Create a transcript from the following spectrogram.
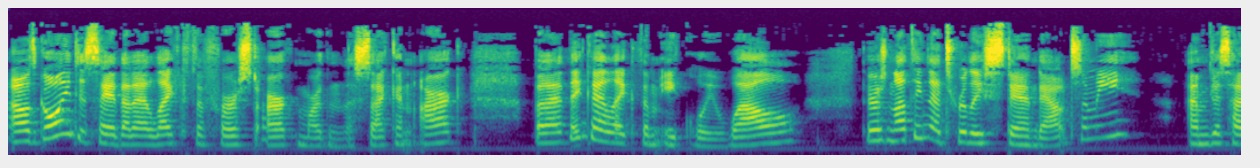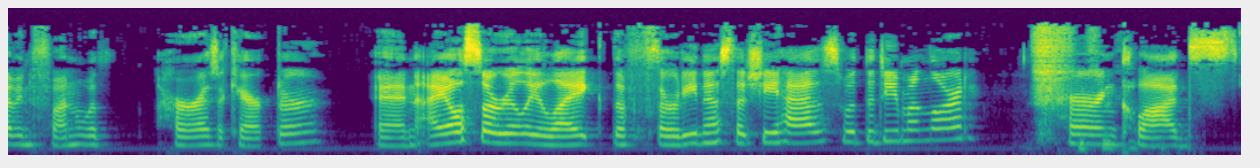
I was going to say that I liked the first arc more than the second arc, but I think I like them equally well. There's nothing that's really stand out to me. I'm just having fun with her as a character. And I also really like the flirtiness that she has with the Demon Lord. Her and Claude's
